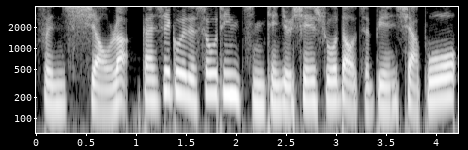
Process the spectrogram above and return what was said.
分晓了。感谢各位的收听，今天就先说到这边，下播。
